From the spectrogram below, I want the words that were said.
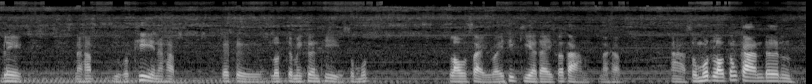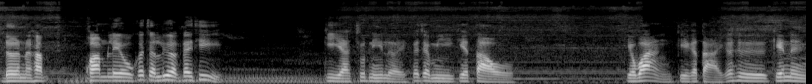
เบรกนะครับ อยู่กับที่นะครับ ก็คือรถจะไม่เคลื่อนที่สมมุติเราใส่ไว้ที่เกียร์ใดก็ตามนะครับอ่าสมมุติเราต้องการเดินเดินนะครับ ความเร็วก็จะเลือกได้ที่เกียร์ชุดนี้เลย ก็จะมีเกียร์เต่าเกียร์ว่างเกียร์กระต่ายก็คือเกียร์หนึ่ง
